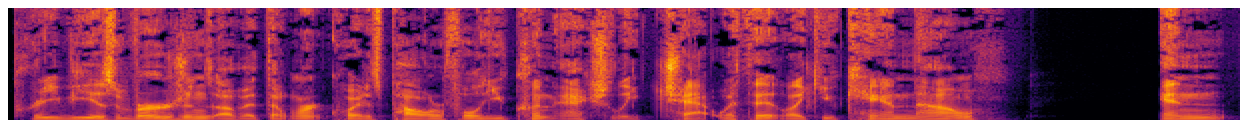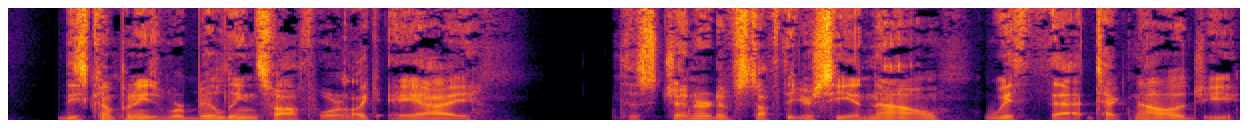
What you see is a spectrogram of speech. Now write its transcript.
previous versions of it that weren't quite as powerful. You couldn't actually chat with it like you can now. And these companies were building software like AI, this generative stuff that you're seeing now with that technology.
